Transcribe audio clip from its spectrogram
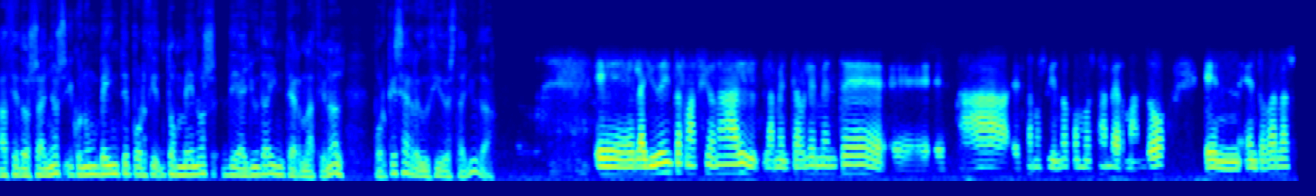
hace dos años y con un 20% menos de ayuda internacional. ¿Por qué se ha reducido esta ayuda? Eh, la ayuda internacional, lamentablemente, eh, está, estamos viendo cómo está mermando en, todas las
